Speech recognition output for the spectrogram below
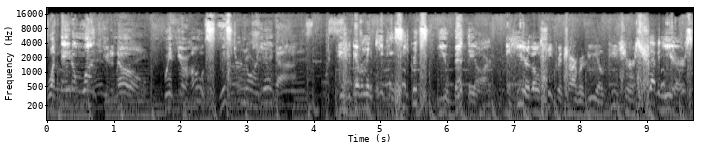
What they don't want you to know with your host, Mr. Noriega. Is the government keeping secrets? You bet they are. And here those secrets are revealed. Teacher, seven years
